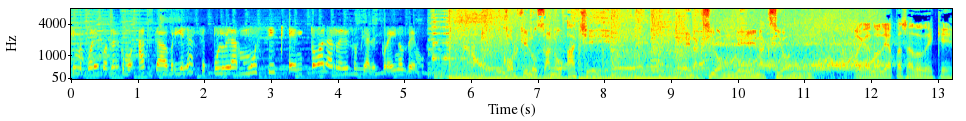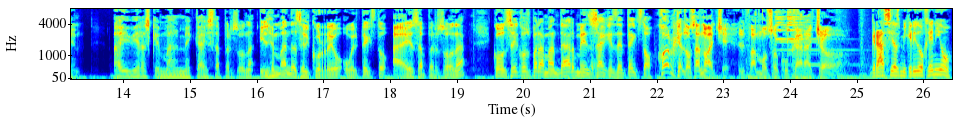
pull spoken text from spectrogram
Sí, me pueden encontrar como at Gabriela Sepúlveda Music en todas las redes sociales. Por ahí nos vemos. Jorge Lozano H. En acción, en acción. Oiga, ¿no le ha pasado de que, ay, vieras qué mal me cae esta persona y le mandas el correo o el texto a esa persona? Consejos para mandar mensajes de texto. Jorge Lozano H, el famoso cucaracho. Gracias, mi querido genio.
